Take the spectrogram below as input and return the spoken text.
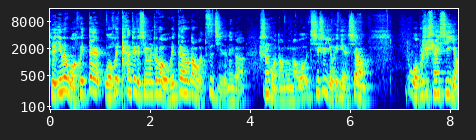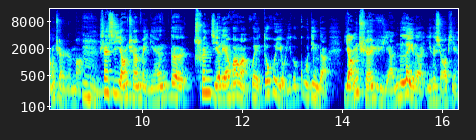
对，因为我会带，我会看这个新闻之后，我会带入到我自己的那个生活当中嘛。我其实有一点像，我不是山西阳泉人嘛，嗯，山西阳泉每年的春节联欢晚会都会有一个固定的阳泉语言类的一个小品，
